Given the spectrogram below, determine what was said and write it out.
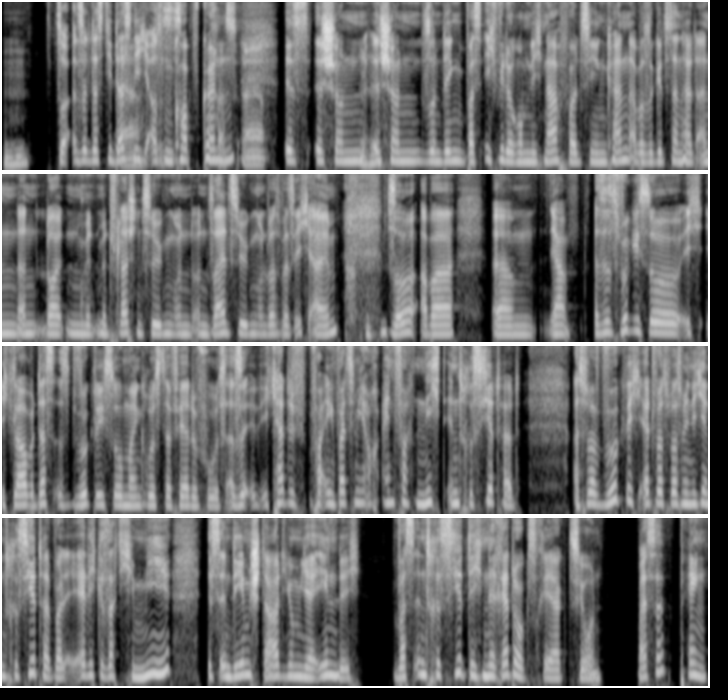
Mhm. So, also dass die das Ja, nicht aus das dem Kopf können, Krass, ja. ist, ist, schon, Mhm. ist schon so ein Ding, was ich wiederum nicht nachvollziehen kann, aber so geht's dann halt an, an Leuten mit, mit Flaschenzügen und, und Seilzügen und was weiß ich allem. so, aber ähm, ja, also es ist wirklich so, ich, ich glaube, das ist wirklich so mein größter Pferdefuß. Also ich hatte, vor allem, weil es mich auch einfach nicht interessiert hat. Es war wirklich etwas, was mich nicht interessiert hat, weil ehrlich gesagt, Chemie ist in dem Stadium ja ähnlich. Was interessiert dich eine Redox-Reaktion? Weißt du? Peng.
